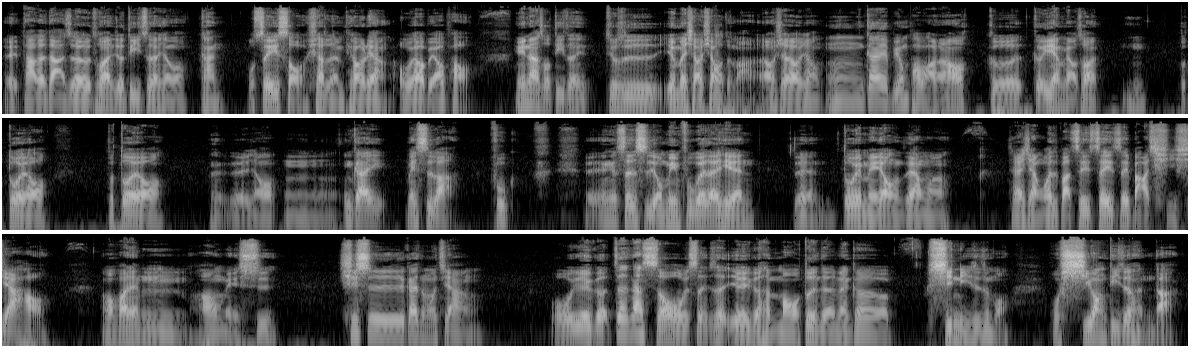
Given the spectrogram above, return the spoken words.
对，打着打着突然就地震，想说干。我这一手下得很漂亮，我要不要跑？因为那时候地震就是原本小小的嘛，然后小小想，嗯，应该不用跑吧。然后隔隔一两秒，算，嗯，不对哦，不对哦，对，想说，嗯，应该没事吧？富，对，应该生死有命，富贵在天，对，躲也没用，这样吗？想一想，我还是把这这这把棋下好，然后发现，嗯，好像没事。其实该怎么讲？我有一个，在那时候我是是有一个很矛盾的那个心理是什么？我希望地震很大，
